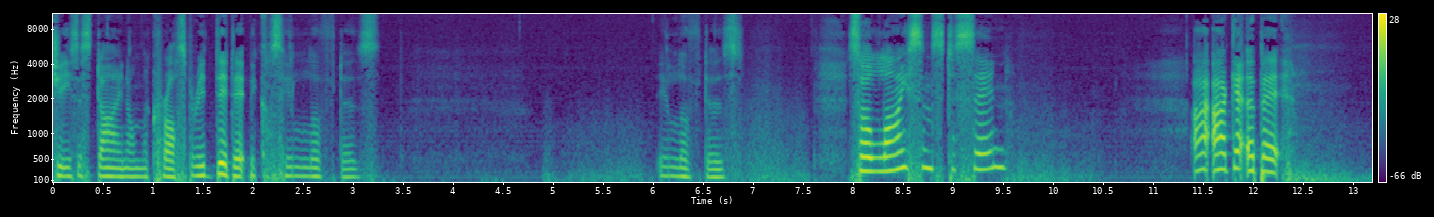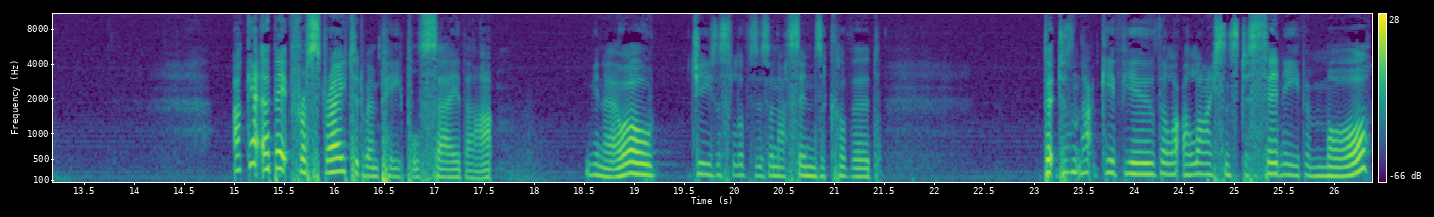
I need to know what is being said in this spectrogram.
Jesus dying on the cross, but he did it because he loved us. He loved us. So, license to sin I, I get a bit. I get a bit frustrated when people say that. You know, oh, Jesus loves us and our sins are covered. But doesn't that give you the, a license to sin even more?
